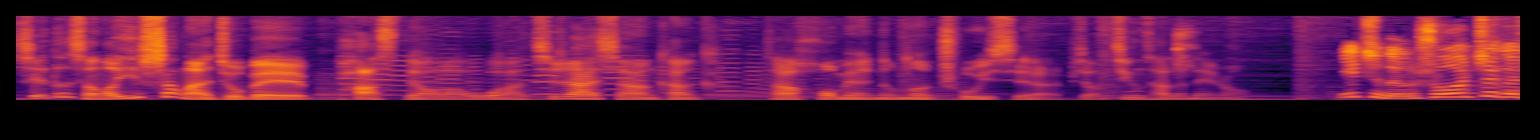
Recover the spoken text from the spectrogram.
谁能想到一上来就被 pass 掉了？我其实还想想看，他后面能不能出一些比较精彩的内容。你只能说，这个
